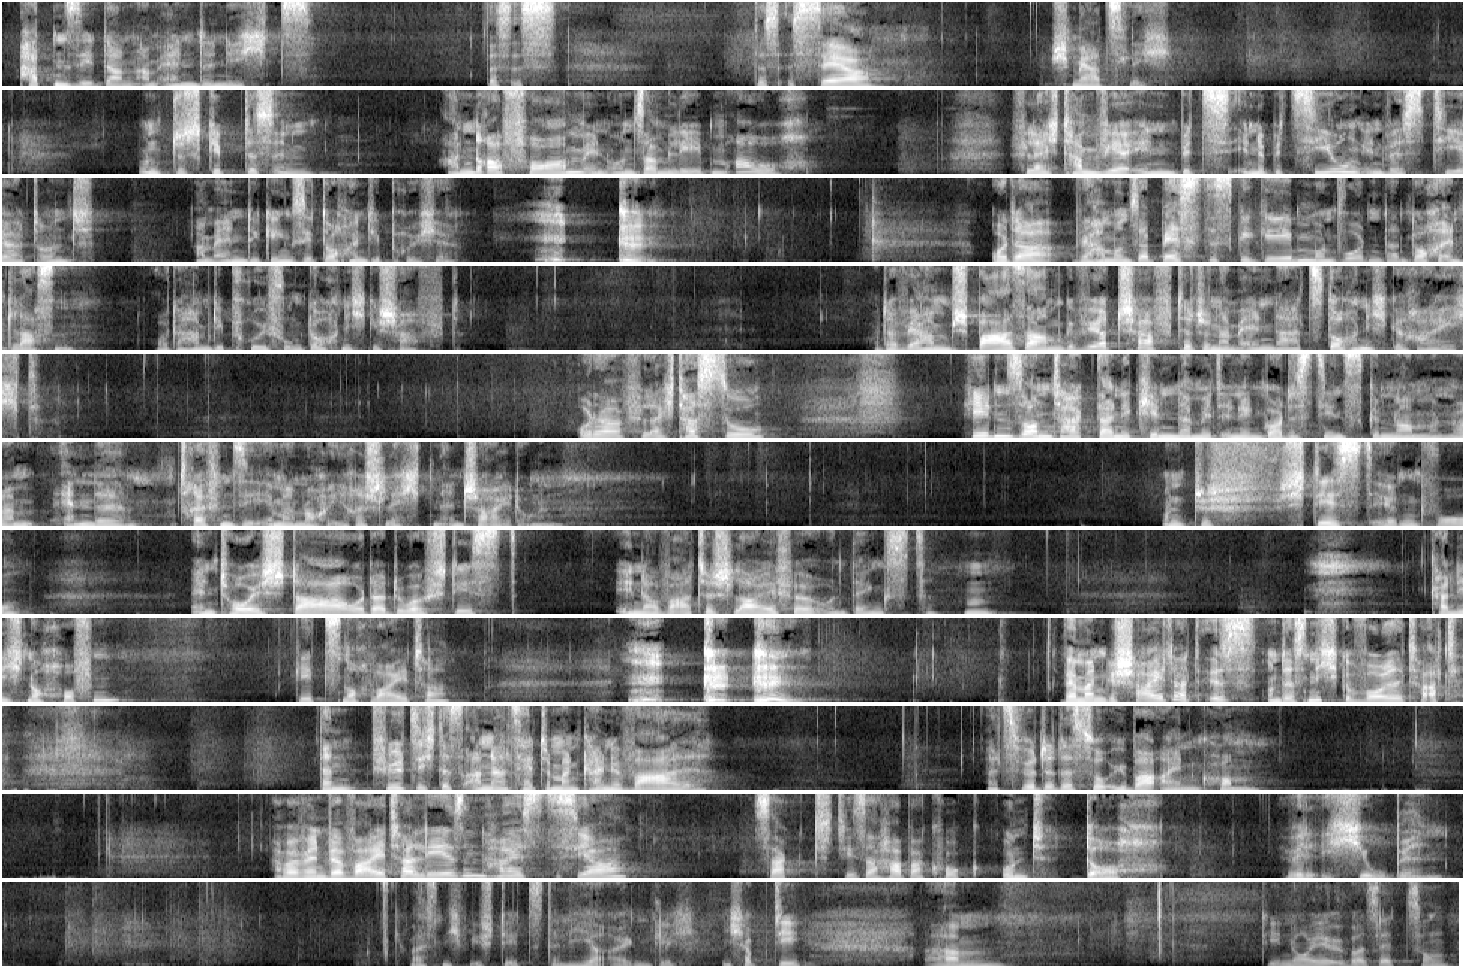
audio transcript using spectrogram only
hatten sie dann am Ende nichts. Das ist, das ist sehr schmerzlich. Und das gibt es in anderer Form in unserem Leben auch. Vielleicht haben wir in, Bezie in eine Beziehung investiert und am Ende ging sie doch in die Brüche. Oder wir haben unser Bestes gegeben und wurden dann doch entlassen oder haben die Prüfung doch nicht geschafft. Oder wir haben sparsam gewirtschaftet und am Ende hat es doch nicht gereicht. Oder vielleicht hast du jeden Sonntag deine Kinder mit in den Gottesdienst genommen und am Ende treffen sie immer noch ihre schlechten Entscheidungen. Und du stehst irgendwo enttäuscht da oder du stehst in einer Warteschleife und denkst, hm, kann ich noch hoffen? Geht es noch weiter? Wenn man gescheitert ist und das nicht gewollt hat, dann fühlt sich das an, als hätte man keine Wahl, als würde das so übereinkommen. Aber wenn wir weiterlesen, heißt es ja, sagt dieser Habakuk, und doch will ich jubeln. Ich weiß nicht, wie steht es denn hier eigentlich? Ich habe die, ähm, die neue Übersetzung.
